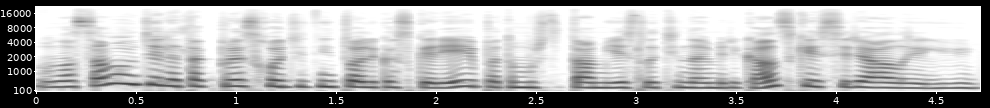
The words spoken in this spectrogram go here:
ну, на самом деле так происходит не только с Кореей, потому что там есть латиноамериканские сериалы,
